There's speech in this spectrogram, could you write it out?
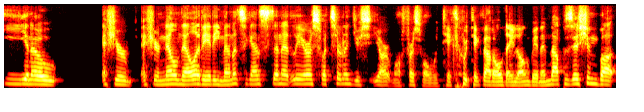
you know, if you're if you're nil nil at 80 minutes against an Italy or Switzerland, you're, you're well. First of all, we take we take that all day long being in that position, but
